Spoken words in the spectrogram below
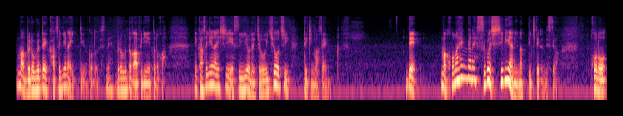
まあ、ブログで稼げないっていうことですね。ブログとかアフィリエイトとかで稼げないし、SEO で上位表示できません。で、まあ、この辺がね、すごいシビアになってきてるんですよ。この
